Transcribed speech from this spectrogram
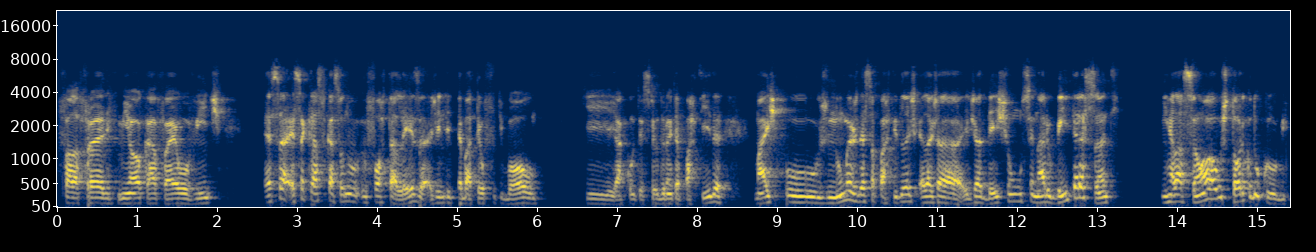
Fala, Fred, Minhoca, Rafael, ouvinte. Essa, essa classificação do Fortaleza, a gente debateu o futebol que aconteceu durante a partida, mas os números dessa partida elas já, já deixam um cenário bem interessante em relação ao histórico do clube.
